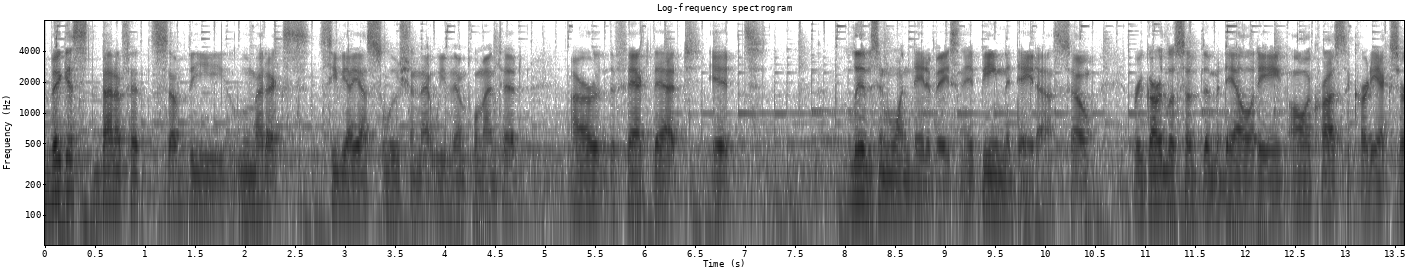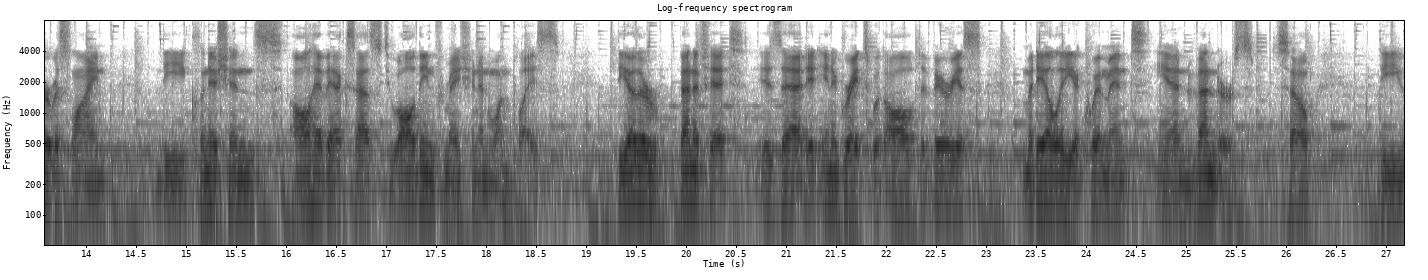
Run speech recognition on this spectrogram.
biggest benefits of the LUMEDX CVIS solution that we've implemented are the fact that it lives in one database and it being the data. So regardless of the modality, all across the cardiac service line, the clinicians all have access to all the information in one place. The other benefit is that it integrates with all the various modality equipment and vendors. So the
